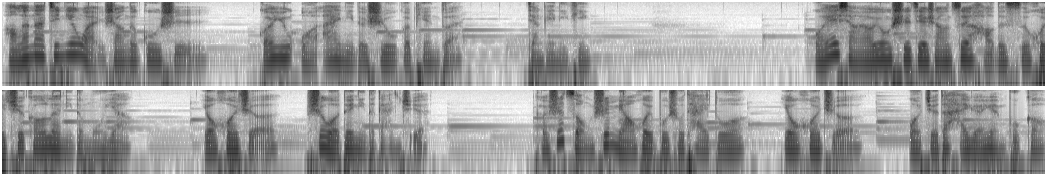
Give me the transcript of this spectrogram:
好了，那今天晚上的故事，关于我爱你的十五个片段，讲给你听。我也想要用世界上最好的词汇去勾勒你的模样，又或者是我对你的感觉。可是总是描绘不出太多，又或者我觉得还远远不够。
